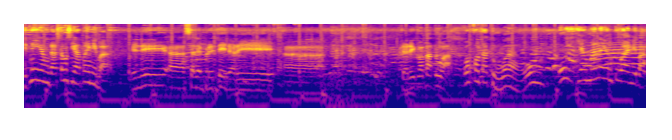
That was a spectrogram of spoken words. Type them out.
Ini yang datang siapa ini, Pak? Ini eh, selebriti dari eh, dari kota tua. Oh, kota tua. Oh, oh, yang mana yang tua ini, Pak?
